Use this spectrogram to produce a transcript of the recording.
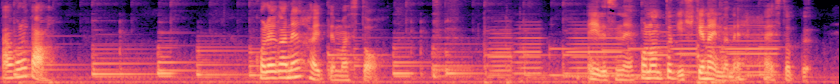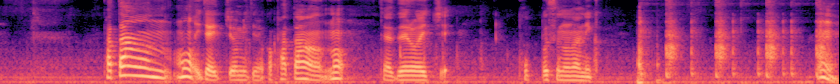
あこれか。これがね入ってますと。いいですね。この時弾けないんだね。はい、ストップ。パターンも、じゃあ一応見てみようか。パターンの、じゃあ01。ポップスの何か。うん。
